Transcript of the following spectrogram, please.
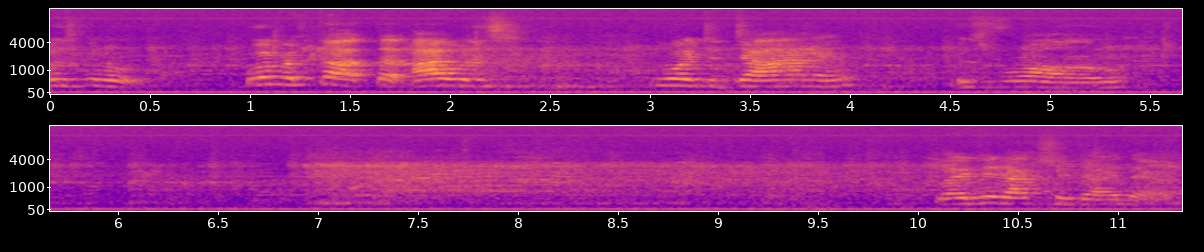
Was gonna, whoever thought that I was going to die is wrong. But I did actually die there.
